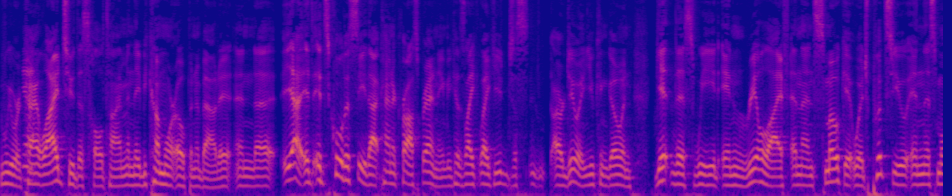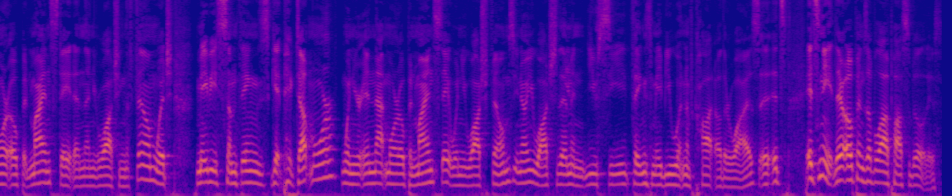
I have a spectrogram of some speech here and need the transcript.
We were Yeah. kind of lied to this whole time and they become more open about it. And uh, yeah, it, it's cool to see that kind of cross branding because like like you just are doing, you can go and get this weed in real life and then smoke it, which puts you in this more open mind state. And then you're watching the film, which maybe some things get picked up more when you're in that more open mind state. When you watch films, you know, you watch them and you see things maybe you wouldn't have caught otherwise. It, it's it's neat. There opens up a lot of possibilities.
